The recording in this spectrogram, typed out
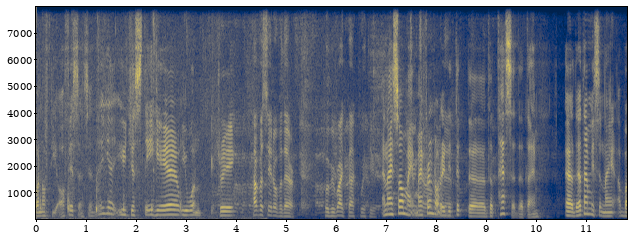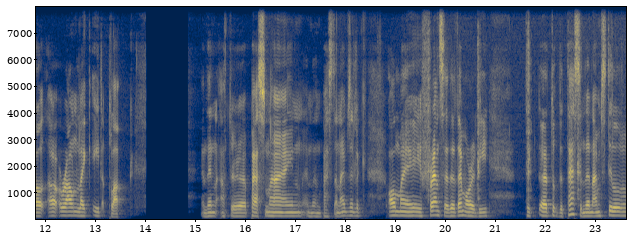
one of the office and said, "Hey, "Yeah, you just stay here. You want drink?" Have a seat over there. We'll be right back with you. And I saw my, my friend already took the, the test at that time. At that time is night about uh, around like eight o'clock. And then after past nine and then past the nine, like all my friends at that time already take, uh, took the test, and then I'm still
